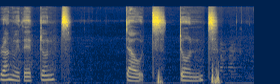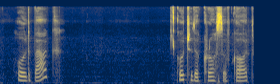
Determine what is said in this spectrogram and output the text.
Run with it. Don't doubt. Don't hold back. Go to the cross of God.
